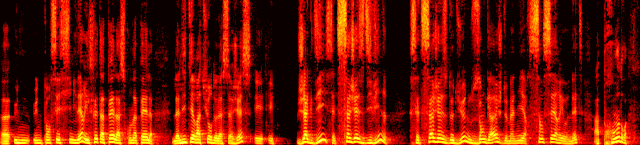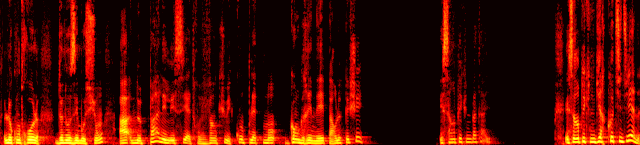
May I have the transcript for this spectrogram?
euh, une, pensée similaire. Il fait appel à ce qu'on appelle la littérature de la sagesse, et, et Jacques dit, cette sagesse divine, cette sagesse de Dieu nous engage de manière sincère et honnête à prendre le contrôle de nos émotions, à ne pas les laisser être vaincus et complètement gangrénés par le péché. Et ça implique une bataille. Et ça implique une guerre quotidienne.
